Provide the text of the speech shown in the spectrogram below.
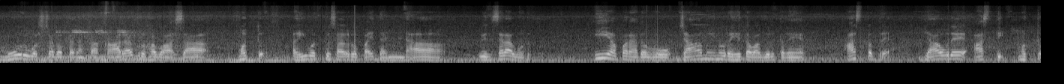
ಮೂರು ವರ್ಷದ ತನಕ ಕಾರಾಗೃಹವಾಸ ಮತ್ತು ಐವತ್ತು ಸಾವಿರ ರೂಪಾಯಿ ದಂಡ ವಿಧಿಸಲಾಗುವುದು. ಈ ಅಪರಾಧವು ಜಾಮೀನು ರಹಿತವಾಗಿರುತ್ತದೆ. ಆಸ್ಪತ್ರೆಯ ಯಾವುದೇ ಆಸ್ತಿ ಮತ್ತು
